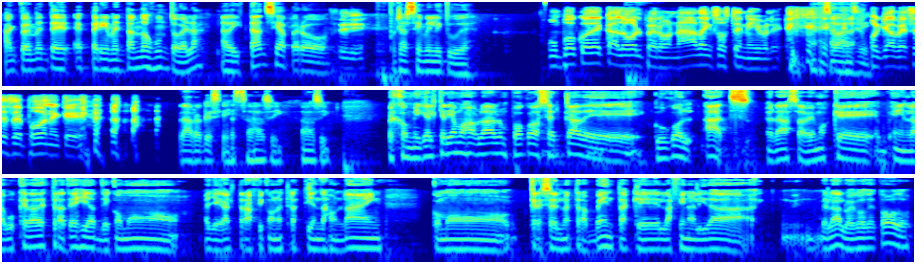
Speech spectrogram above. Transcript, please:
actualmente experimentando juntos, ¿verdad? A distancia, pero muchas similitudes un poco de calor, pero nada insostenible. Porque a veces se pone que... claro que sí. Eso es así, así. Pues con Miguel queríamos hablar un poco acerca de Google Ads, ¿verdad? Sabemos que en la búsqueda de estrategias de cómo llegar tráfico a nuestras tiendas online, cómo crecer nuestras ventas, que es la finalidad, ¿verdad? Luego de todo,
